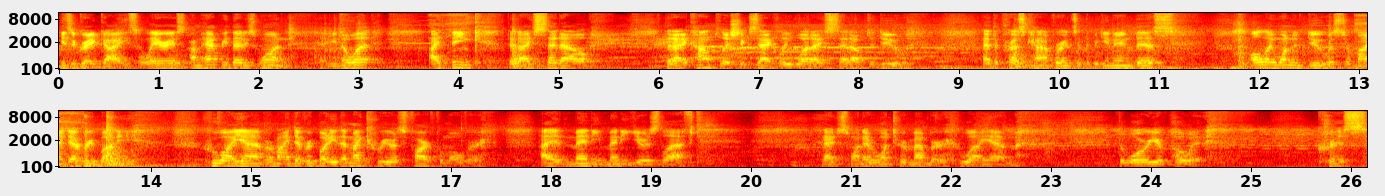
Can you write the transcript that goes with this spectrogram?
he's a great guy, he's hilarious. I'm happy that he's won. And you know what? I think that I set out, that I accomplished exactly what I set out to do. At the press conference at the beginning of this, all I wanted to do was to remind everybody who I am, remind everybody that my career is far from over. I have many, many years left. And I just want everyone to remember who I am. The warrior poet, Chris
